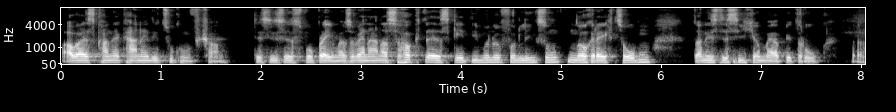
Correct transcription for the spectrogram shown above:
aber es kann ja keiner in die Zukunft schauen. Das ist das Problem. Also wenn einer sagt, es geht immer nur von links unten nach rechts oben, dann ist das sicher mehr Betrug. Ja.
